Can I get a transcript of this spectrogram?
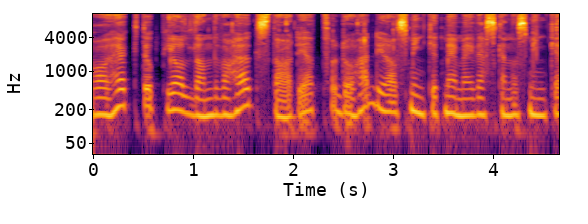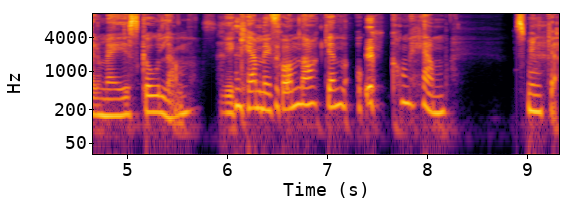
var högt upp i åldern, det var högstadiet och då hade jag sminket med mig i väskan och sminkade mig i skolan. Så gick hemifrån naken och kom hem sminkad.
